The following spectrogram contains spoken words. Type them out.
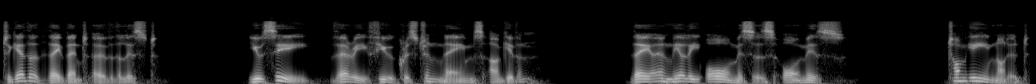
Together they bent over the list. You see, very few Christian names are given. They are nearly all Mrs. or Miss. Tom E. nodded.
